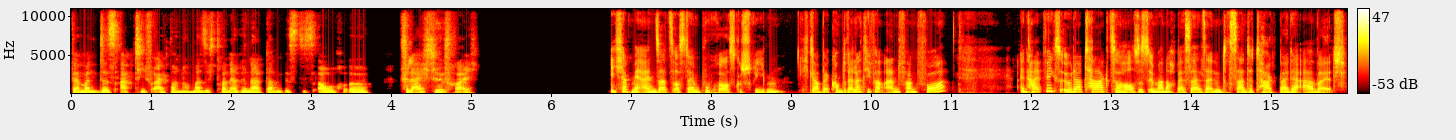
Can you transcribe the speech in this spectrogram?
wenn man das aktiv einfach nochmal sich dran erinnert, dann ist es auch äh, vielleicht hilfreich. Ich habe mir einen Satz aus deinem Buch rausgeschrieben. Ich glaube, er kommt relativ am Anfang vor. Ein halbwegs öder Tag zu Hause ist immer noch besser als ein interessanter Tag bei der Arbeit.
